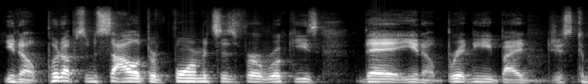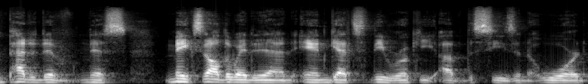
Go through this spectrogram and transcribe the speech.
you know, put up some solid performances for rookies, they, you know, Brittany by just competitiveness makes it all the way to the end and gets the rookie of the season award.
